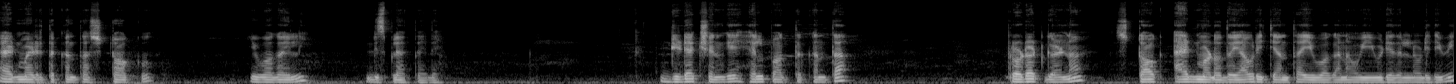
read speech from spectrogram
ಆ್ಯಡ್ ಮಾಡಿರ್ತಕ್ಕಂಥ ಸ್ಟಾಕು ಇವಾಗ ಇಲ್ಲಿ ಡಿಸ್ಪ್ಲೇ ಆಗ್ತಾಯಿದೆ ಡಿಡಕ್ಷನ್ಗೆ ಹೆಲ್ಪ್ ಆಗ್ತಕ್ಕಂಥ ಪ್ರಾಡಕ್ಟ್ಗಳನ್ನ ಸ್ಟಾಕ್ ಆ್ಯಡ್ ಮಾಡೋದು ಯಾವ ರೀತಿ ಅಂತ ಇವಾಗ ನಾವು ಈ ವಿಡಿಯೋದಲ್ಲಿ ನೋಡಿದ್ದೀವಿ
